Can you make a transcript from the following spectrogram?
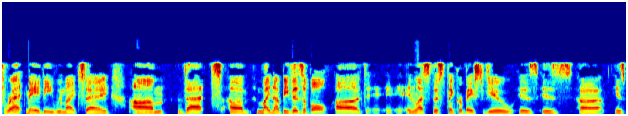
threat, maybe we might say, um, that um, might not be visible uh, unless this thinker-based view is is uh, is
